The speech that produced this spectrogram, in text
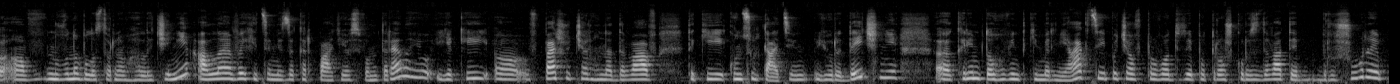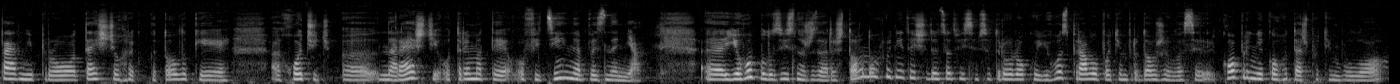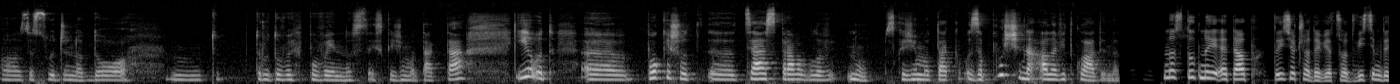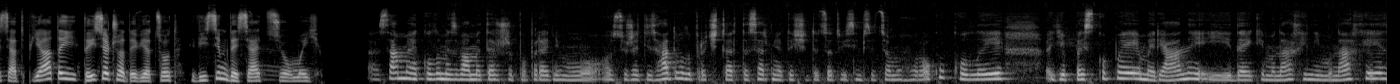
Ну, воно було створено в Галичині, але вихідцем із Закарпаття Йосифом Терелею, який е, в першу чергу надавав такі консультації юридичні. Е, Крім того, він такі мирні акції почав проводити потрошку, роздавати брошури певні про те, що греко-католики е, хочуть нарешті отримати офіційне визнання. Його було, звісно ж, заарештовано в грудні 1982 року. Його справу потім продовжив Василь Коприн, якого теж потім було е, засуджено до трудових повинностей, скажімо так. Та? І от е, поки що е, ця справа була, ну, скажімо так, запущена, але відкладена. Наступний етап 1995-1987. Саме коли ми з вами теж вже в попередньому сюжеті згадували про 4 серпня 1987 року, коли єпископи, миряни і деякі монахині монахи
